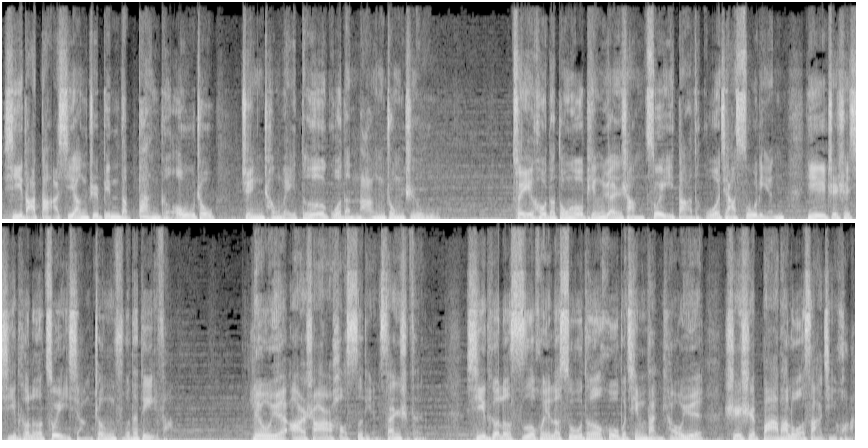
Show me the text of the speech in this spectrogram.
西达大西洋之滨的半个欧洲，均成为德国的囊中之物。最后的东欧平原上最大的国家苏联，一直是希特勒最想征服的地方。六月二十二号四点三十分，希特勒撕毁了苏德互不侵犯条约，实施巴巴洛萨计划，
